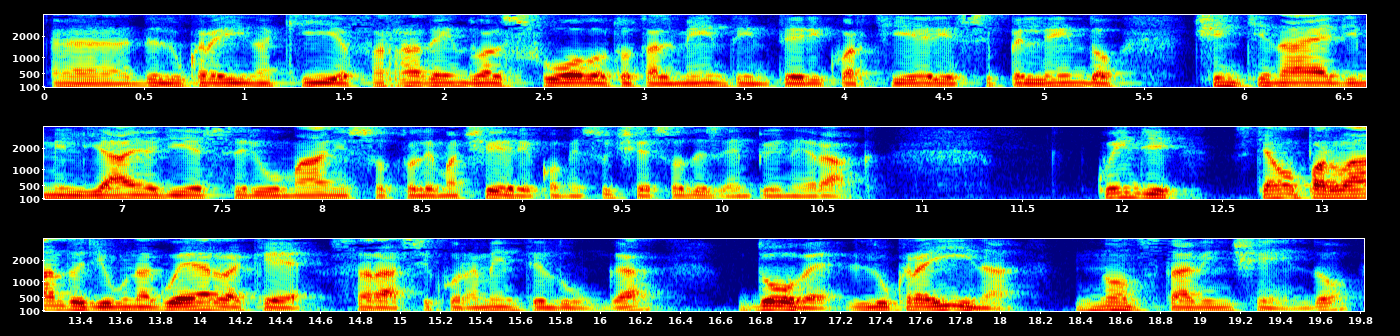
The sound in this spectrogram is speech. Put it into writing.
eh, dell'Ucraina, Kiev, radendo al suolo totalmente interi quartieri e seppellendo centinaia di migliaia di esseri umani sotto le macerie, come è successo ad esempio in Iraq. Quindi stiamo parlando di una guerra che sarà sicuramente lunga, dove l'Ucraina non sta vincendo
